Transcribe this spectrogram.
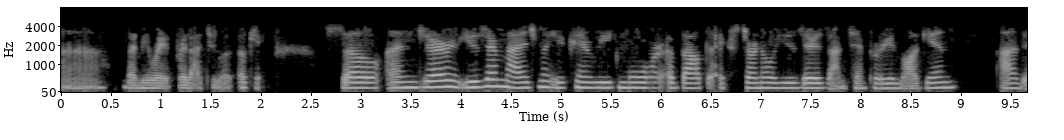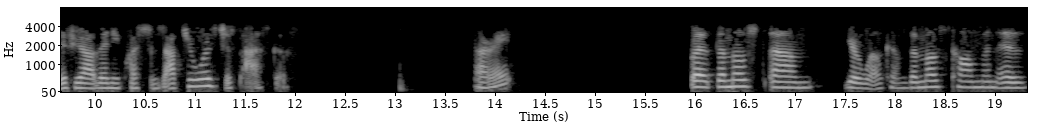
Uh, let me wait for that to load. Okay. So under user management, you can read more about the external users and temporary login. And if you have any questions afterwards, just ask us. All right. But the most, um, you're welcome. The most common is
